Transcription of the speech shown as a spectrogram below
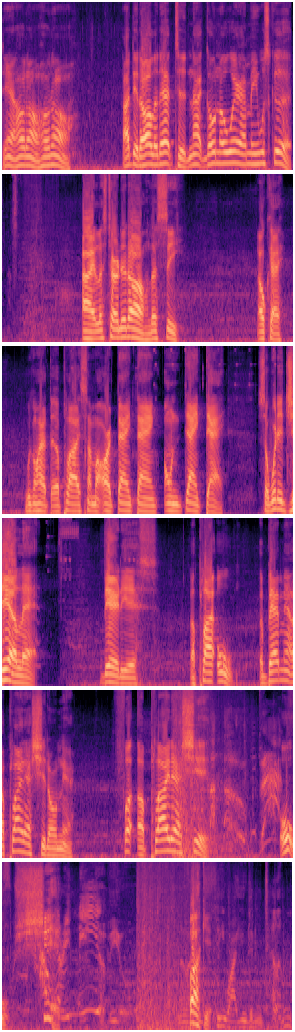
Damn, hold on, hold on. I did all of that to not go nowhere. I mean, what's good? Alright, let's turn it on. Let's see. Okay. We're gonna have to apply some of our thang thang on thang thang. So where the jail at? There it is. Apply. Oh, a Batman. Apply that shit on there. Fu apply that shit. Oh shit. very me of you. Fuck it. See why you didn't tell him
